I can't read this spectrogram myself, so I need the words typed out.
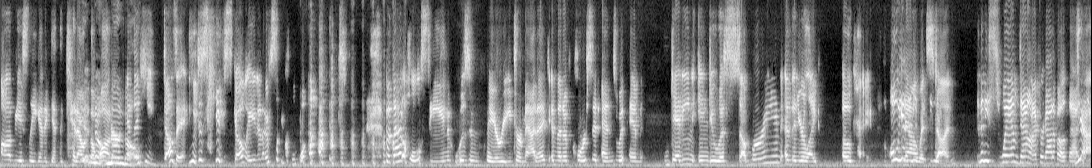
obviously gonna get the kid out of the No, water. and then he doesn't. He just keeps going. And I was like, what? but that whole scene was very dramatic. And then, of course, it ends with him getting into a submarine. And then you're like, okay, Oh yeah. now it's done. And then he swam down. I forgot about that. Yeah.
